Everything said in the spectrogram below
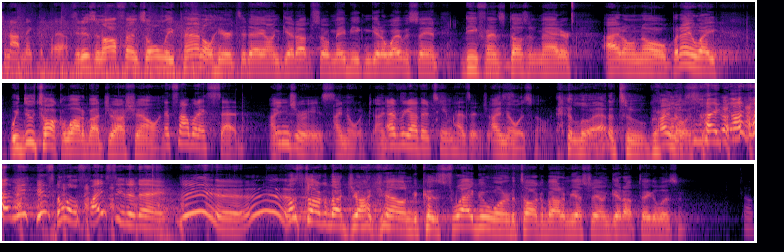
to not make the playoffs. It is an offense only panel here today on Get Up, so maybe you can get away with saying defense doesn't matter. I don't know. But anyway, we do talk a lot about Josh Allen. That's not what I said. Injuries. I know it. I know. Every other team has injuries. I know it's not. A little attitude. girl. I know it's Like, like, I mean, he's a little feisty today. Let's talk about Josh Allen because Swagu wanted to talk about him yesterday on Get Up. Take a listen. Oh,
